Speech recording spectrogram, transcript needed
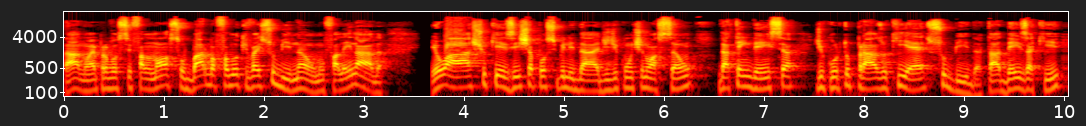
tá? Não é para você falar, nossa, o Barba falou que vai subir. Não, não falei nada. Eu acho que existe a possibilidade de continuação da tendência de curto prazo que é subida, tá? Desde aqui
